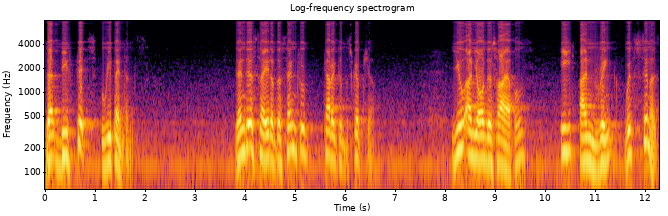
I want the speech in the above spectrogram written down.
that befits repentance. Then they say of the central character of the Scripture, you and your disciples eat and drink with sinners.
